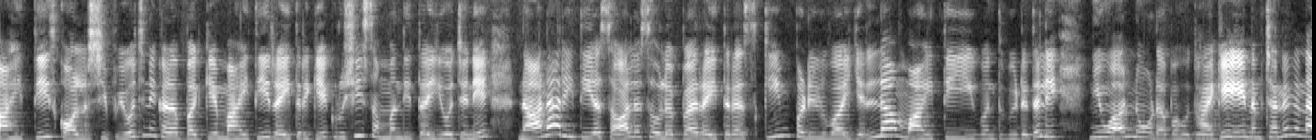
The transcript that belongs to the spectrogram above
ಮಾಹಿತಿ ಸ್ಕಾಲರ್ಶಿಪ್ ಯೋಜನೆಗಳ ಬಗ್ಗೆ ಮಾಹಿತಿ, ರೈತರಿಗೆ ಕೃಷಿ ಸಂಬಂಧಿತ ಯೋಜನೆ, ನಾನಾ ರೀತಿಯ ಸಾಲ ಸೌಲಭ್ಯ, ರೈತರ ಸ್ಕೀಮ್ ಪಡೆಯುವ ಎಲ್ಲ ಮಾಹಿತಿ ಈ ಒಂದು ವಿಡಿಯೋದಲ್ಲಿ ನೀವು ನೋಡಬಹುದು. ಹಾಗೆಯೇ ನಮ್ಮ ಚಾನೆಲ್ ಅನ್ನ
